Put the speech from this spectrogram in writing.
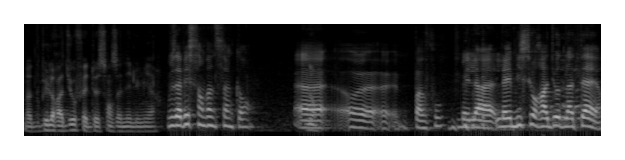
Notre bulle radio fait 200 années-lumière? Vous avez 125 ans. Euh, euh, pas vous, mais l'émission radio de la Terre.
